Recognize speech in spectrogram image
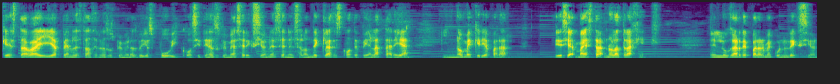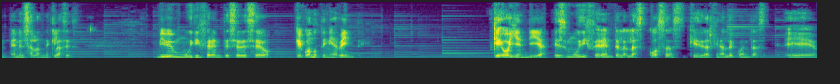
que estaba ahí apenas le estaban saliendo sus primeros vellos públicos y tenía sus primeras erecciones en el salón de clases cuando te pedían la tarea y no me quería parar. Y decía, maestra, no la traje. En lugar de pararme con una erección en el salón de clases vive muy diferente ese deseo que cuando tenía 20. Que hoy en día es muy diferente. Las cosas que al final de cuentas eh,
